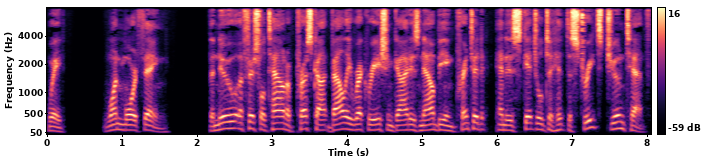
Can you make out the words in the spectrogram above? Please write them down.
Wait, one more thing. The new official Town of Prescott Valley Recreation Guide is now being printed and is scheduled to hit the streets June 10th.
